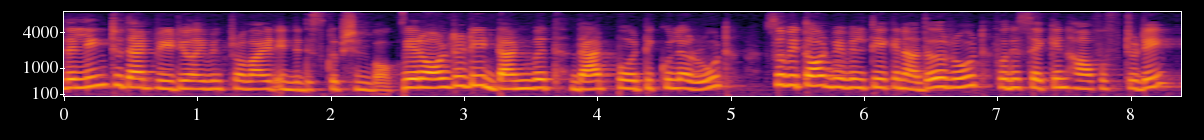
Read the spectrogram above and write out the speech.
The link to that video I will provide in the description box. We are already done with that particular route. So we thought we will take another route for the second half of today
